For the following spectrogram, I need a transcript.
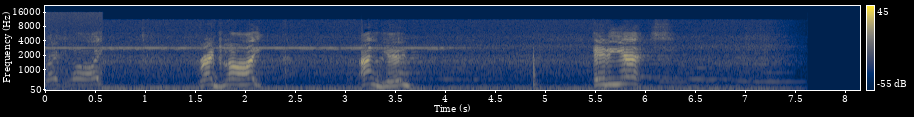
Red light. Red light. And you. Idiots.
